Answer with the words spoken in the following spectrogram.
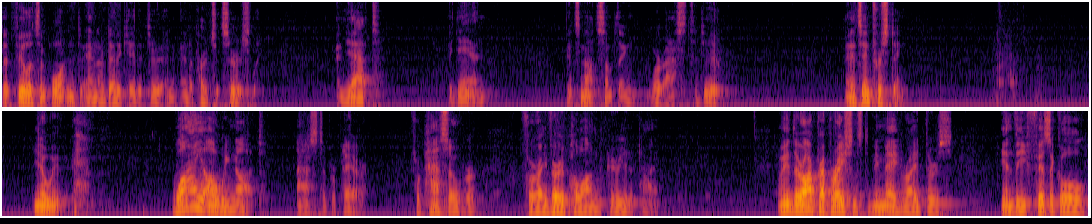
that feel it's important and are dedicated to it and, and approach it seriously. And yet, again, it's not something we're asked to do. And it's interesting. You know, we, why are we not asked to prepare for Passover for a very prolonged period of time? I mean, there are preparations to be made, right? There's, in the physical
